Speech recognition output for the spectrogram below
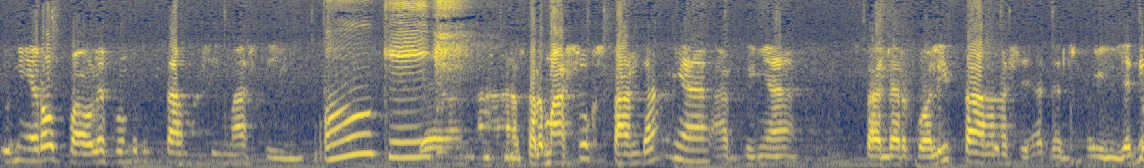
Uni Eropa, oleh pemerintah masing-masing. Oke. Nah, termasuk standarnya, artinya standar kualitas ya dan sebagainya. Jadi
